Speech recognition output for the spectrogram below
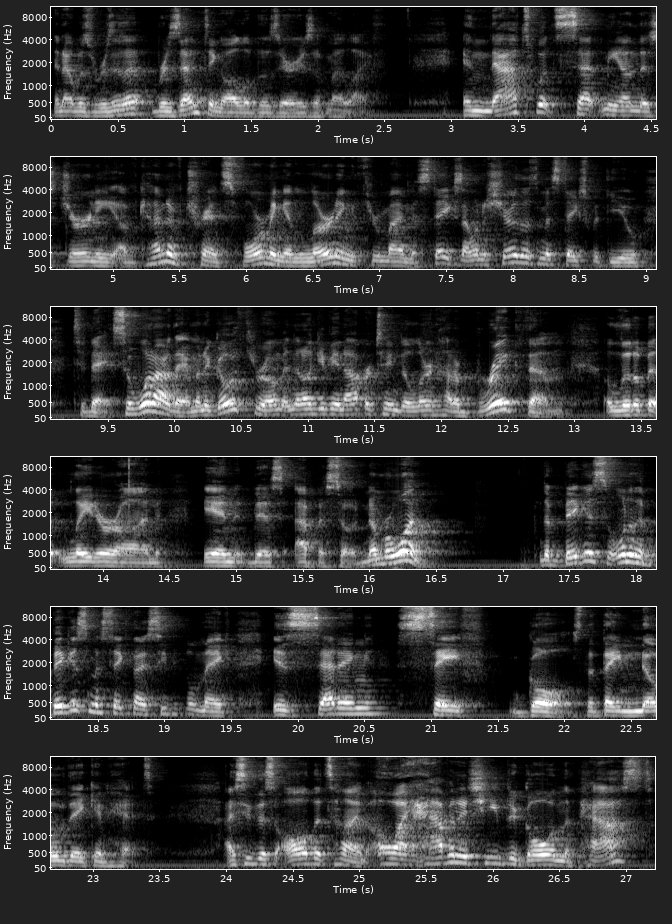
And I was resent- resenting all of those areas of my life. And that's what set me on this journey of kind of transforming and learning through my mistakes. I want to share those mistakes with you today. So, what are they? I'm going to go through them and then I'll give you an opportunity to learn how to break them a little bit later on in this episode. Number one, the biggest one of the biggest mistakes that I see people make is setting safe goals that they know they can hit. I see this all the time. Oh, I haven't achieved a goal in the past,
